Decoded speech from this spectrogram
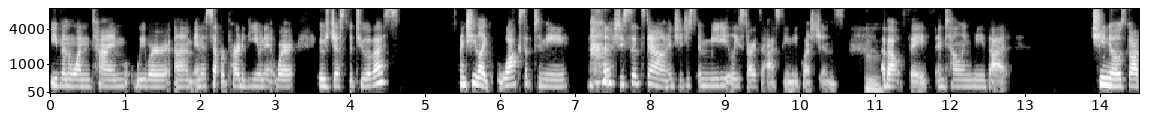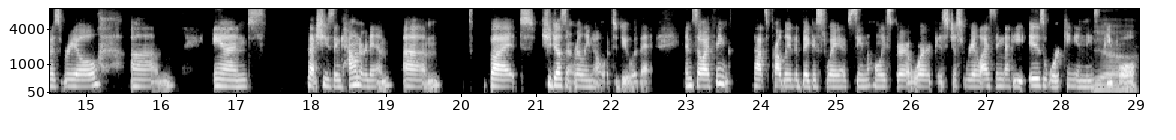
even one time we were um, in a separate part of the unit where it was just the two of us. And she like walks up to me, she sits down and she just immediately starts asking me questions Hmm. about faith and telling me that she knows God is real um, and that she's encountered him. Um, but she doesn't really know what to do with it. And so I think that's probably the biggest way I've seen the Holy Spirit work is just realizing that he is working in these people,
